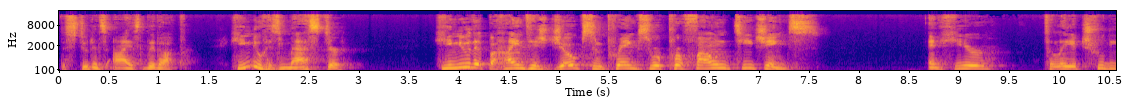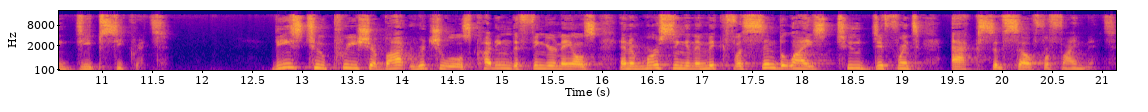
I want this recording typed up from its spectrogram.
The student's eyes lit up. He knew his master. He knew that behind his jokes and pranks were profound teachings. And here to lay a truly deep secret. These two pre-Shabbat rituals, cutting the fingernails and immersing in the mikvah, symbolize two different acts of self-refinement.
